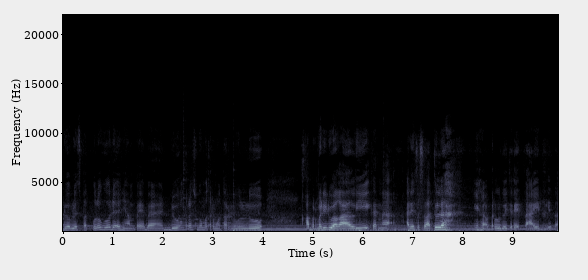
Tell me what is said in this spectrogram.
12.40 gue udah nyampe Bandung terus gue muter-muter dulu. Kamar mandi dua kali karena ada sesuatu lah yang gak perlu gue ceritain gitu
